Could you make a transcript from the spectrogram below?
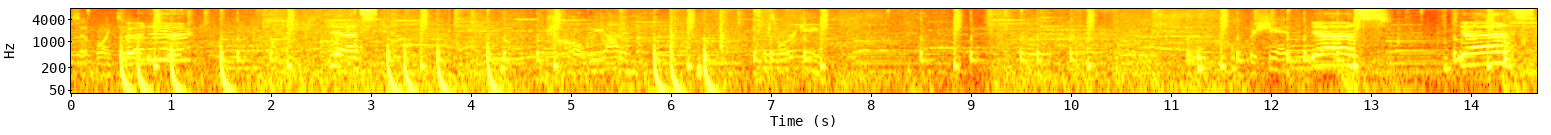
Set point two. Medic! Yes! Oh, we got him. It's working. Oh shit. Yes! Yes!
